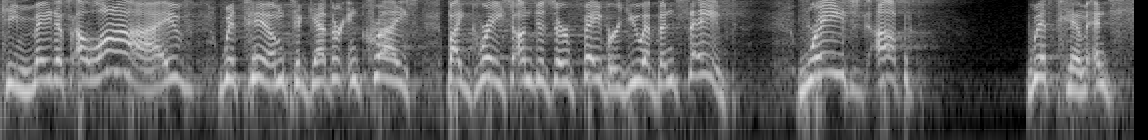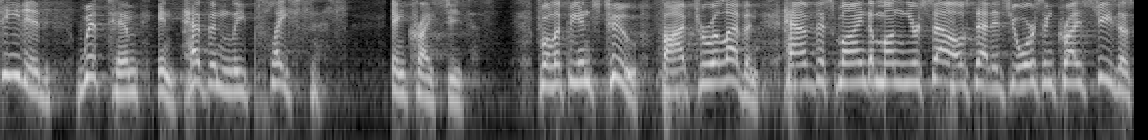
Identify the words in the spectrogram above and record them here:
he made us alive with him together in Christ. By grace, undeserved favor, you have been saved, raised up with him, and seated with him in heavenly places in Christ Jesus. Philippians 2 5 through 11. Have this mind among yourselves that is yours in Christ Jesus.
